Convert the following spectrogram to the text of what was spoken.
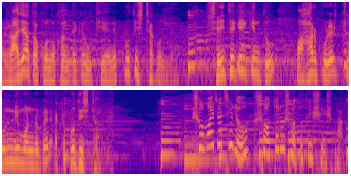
রাজা তখন ওখান থেকে উঠিয়ে এনে প্রতিষ্ঠা করলেন। সেই থেকেই কিন্তু পাহাড়পুরের চণ্ডী মণ্ডপের একটা প্রতিষ্ঠা। সময়টা ছিল সতেরো শতকের শেষ ভাগ।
